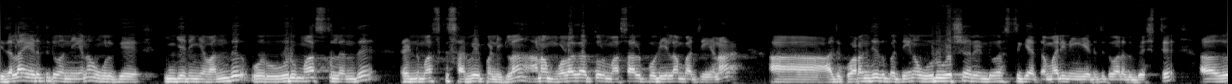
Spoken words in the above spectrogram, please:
இதெல்லாம் எடுத்துகிட்டு வந்தீங்கன்னா உங்களுக்கு இங்கே நீங்கள் வந்து ஒரு ஒரு மாதத்துலேருந்து ரெண்டு மாதத்துக்கு சர்வே பண்ணிக்கலாம். ஆனால் மிளகாத்தூள் மசால் பொடியெல்லாம் பார்த்தீங்கன்னா அது குறைஞ்சது பார்த்தீங்கன்னா ஒரு வருஷம் ரெண்டு வருஷத்துக்கு ஏற்ற மாதிரி நீங்கள் எடுத்துகிட்டு வர்றது பெஸ்ட்டு அதாவது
